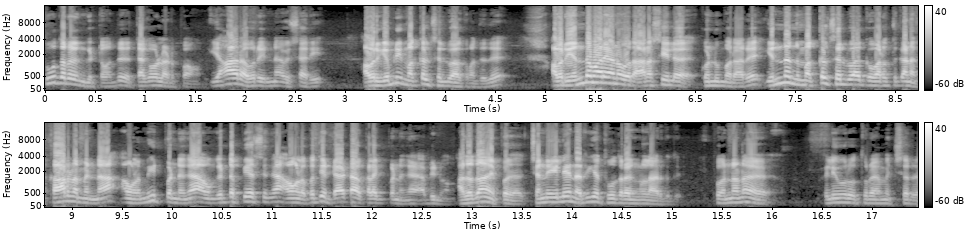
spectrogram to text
தூதரகங்கிட்ட வந்து தகவல் அனுப்புவாங்க. யார் அவர் என்ன விசாரி அவருக்கு எப்படி மக்கள் செல்வாக்கு வந்தது அவர் எந்த மாதிரியான ஒரு அரசியலை கொண்டு வராரு என்ன இந்த மக்கள் செல்வாக்கு வரதுக்கான காரணம் என்ன அவங்கள மீட் பண்ணுங்க அவங்க கிட்ட பேசுங்க அவங்கள பற்றி டேட்டா கலெக்ட் பண்ணுங்க அப்படின்னு அதை தான் இப்போ சென்னையிலே நிறைய தூதரங்கள்லாம் இருக்குது. இப்போ என்னென்னா வெளியுறவுத்துறை அமைச்சர்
